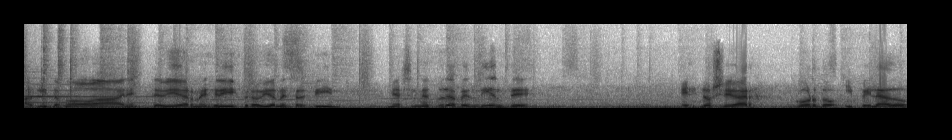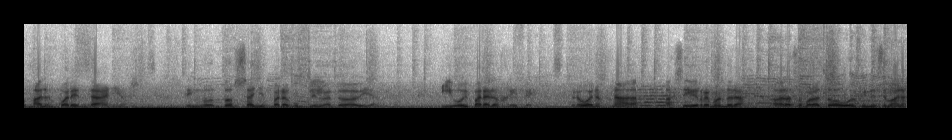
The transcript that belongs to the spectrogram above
Marquitos, ¿cómo va en este viernes gris, pero viernes al fin? Mi asignatura pendiente es no llegar gordo y pelado a los 40 años. Tengo dos años para cumplirla todavía. Y voy para los jefes. Pero bueno, nada, a seguir remándola. Abrazo para todos, buen fin de semana.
